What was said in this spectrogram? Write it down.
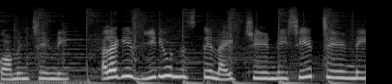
కామెంట్ చేయండి. అలాగే వీడియో నచ్చితే లైక్ చేయండి షేర్ చేయండి.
